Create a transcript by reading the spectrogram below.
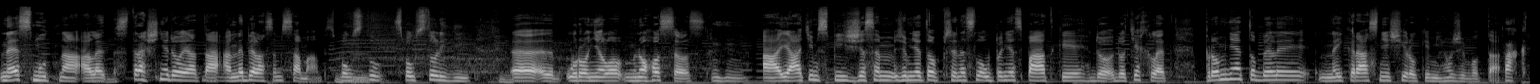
ne smutná, ale strašně dojatá a nebyla jsem sama. Spoustu, spoustu lidí eh, uronilo mnoho slz. A já tím spíš, že, jsem, že mě to přeneslo úplně zpátky do, do těch let. Pro mě to byly nejkrásnější roky mého života. Fakt.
